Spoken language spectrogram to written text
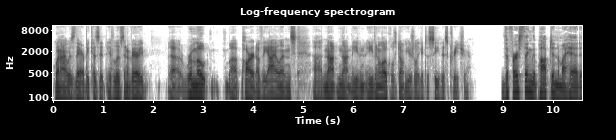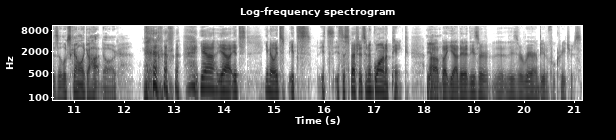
when I was there because it, it lives in a very uh, remote uh, part of the islands. Uh, not not even even locals don't usually get to see this creature. The first thing that popped into my head is it looks kind of like a hot dog. yeah, yeah. It's you know it's it's it's it's a special. It's an iguana pink. Yeah. Uh, but yeah, these are these are rare and beautiful creatures.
